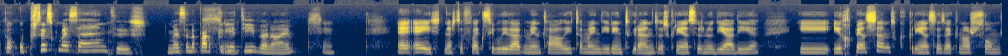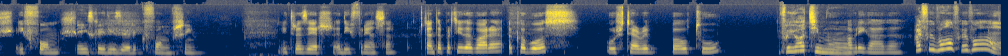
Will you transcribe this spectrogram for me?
Então o processo começa antes, começa na parte Sim. criativa, não é? Sim. É, é isto, nesta flexibilidade mental e também de ir integrando as crianças no dia a dia e, e repensando que crianças é que nós somos e fomos É isso que eu ia dizer, que fomos, sim. e trazer a diferença. Portanto, a partir de agora acabou-se os Terrible 2. Foi ótimo! Obrigada. Ai, foi bom, foi bom!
